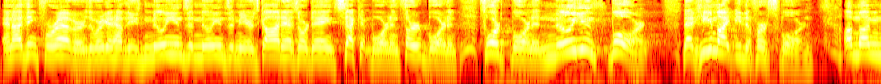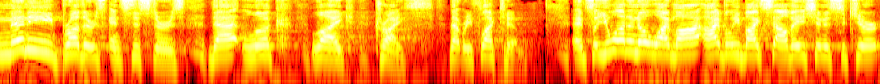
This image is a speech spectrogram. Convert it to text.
And I think forever that we're going to have these millions and millions of years. God has ordained second born and third born and fourth born and millionth born that he might be the firstborn among many brothers and sisters that look like Christ, that reflect him. And so you want to know why my, I believe my salvation is secure?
